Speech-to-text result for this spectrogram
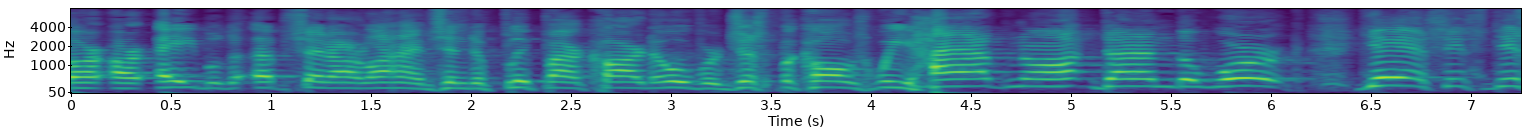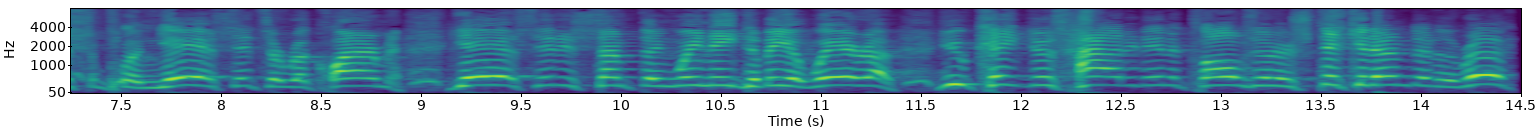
are, are able to upset our lives and to flip our card over just because we have not done the work. Yes, it's discipline. Yes, it's a requirement. Yes, it is something we need to be aware of. You can't just hide it in a closet or stick it under the rug.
